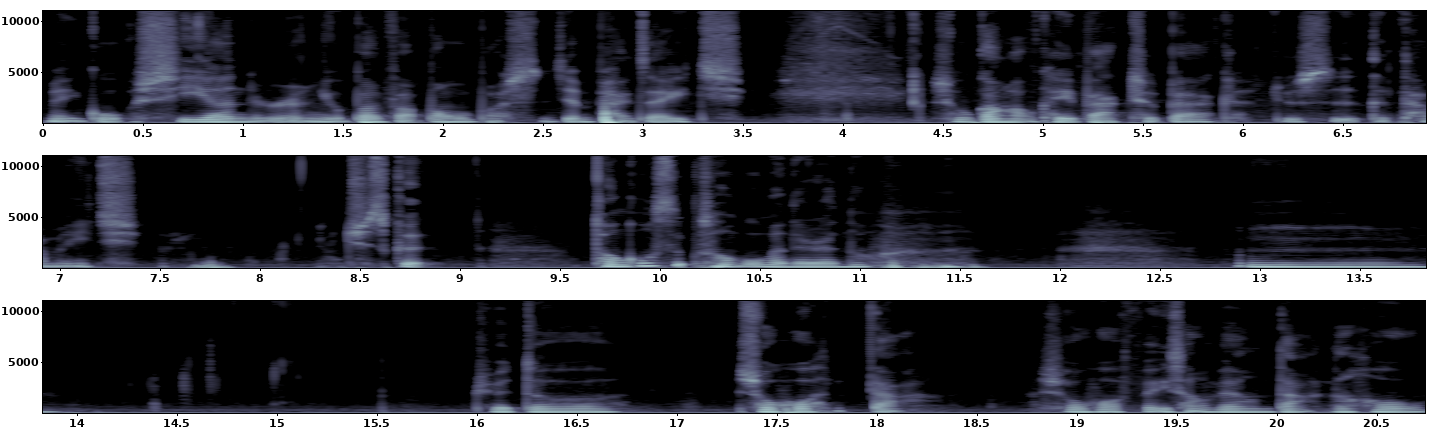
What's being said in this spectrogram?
美国西岸的人有办法帮我把时间排在一起，所以我刚好可以 back to back，就是跟他们一起。其实个同公司不同部门的人哦，嗯，觉得收获很大，收获非常非常大，然后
